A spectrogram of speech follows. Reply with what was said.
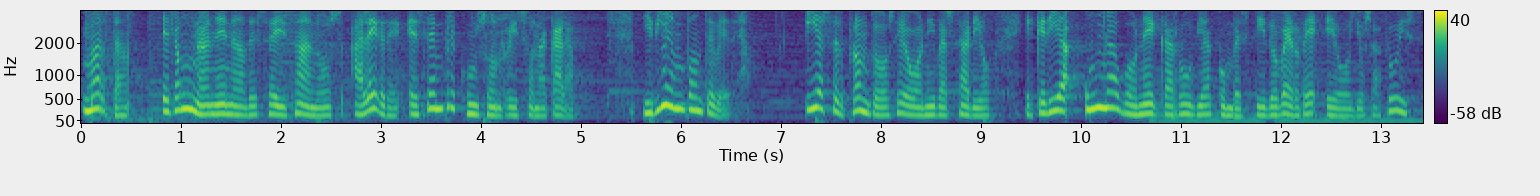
Marta era unha nena de seis anos, alegre e sempre cun sonriso na cara. Vivía en Pontevedra. Ia ser pronto o seu aniversario e quería unha boneca rubia con vestido verde e ollos azuis.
